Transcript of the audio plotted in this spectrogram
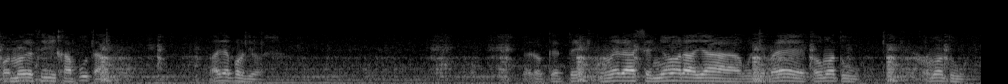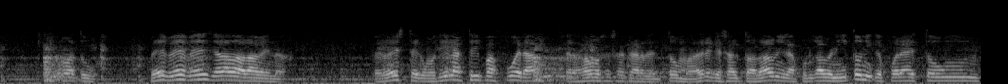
por no decir hija puta. Vaya por Dios. Pero que te muera señora ya, Red, toma tú, toma tú, toma tú. Ves, ves, ves, ya le ha dado la vena. Pero este, como tiene las tripas fuera, se las vamos a sacar del todo. Madre, que salto ha dado, ni la pulga Benito, ni que fuera esto un...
